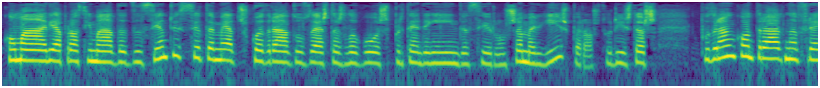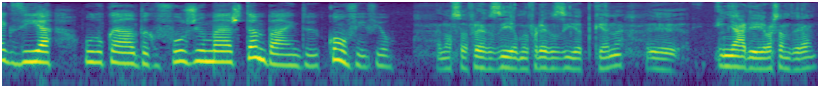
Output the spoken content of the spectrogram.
Com uma área aproximada de 160 metros quadrados, estas lagoas pretendem ainda ser um chamariz para os turistas que poderão encontrar na freguesia um local de refúgio, mas também de convívio. A nossa freguesia é uma freguesia pequena, é, em área é bastante grande,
